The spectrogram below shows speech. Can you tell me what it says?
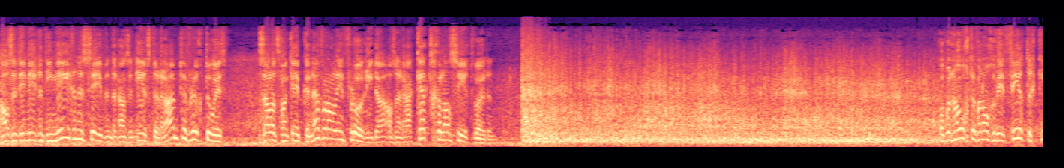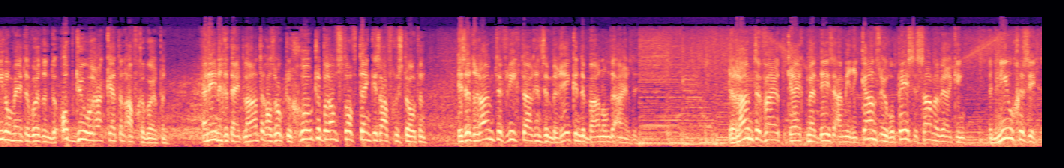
Als het in 1979 aan zijn eerste ruimtevlucht toe is, zal het van Cape Canaveral in Florida als een raket gelanceerd worden. Op een hoogte van ongeveer 40 kilometer worden de opduwraketten afgeworpen. En enige tijd later, als ook de grote brandstoftank is afgestoten, is het ruimtevliegtuig in zijn berekende baan om de aarde. De ruimtevaart krijgt met deze Amerikaans-Europese samenwerking een nieuw gezicht.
